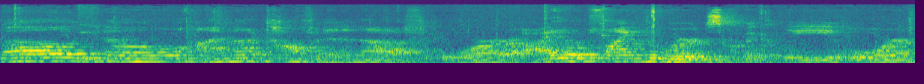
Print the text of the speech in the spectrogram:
Well, you know, I'm not confident enough, or I don't find the words quickly, or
